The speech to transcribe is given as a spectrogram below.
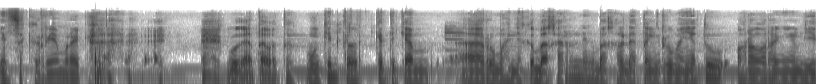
insecure-nya mereka? Gue gak tahu tuh. Mungkin ketika uh, rumahnya kebakaran yang bakal datang rumahnya tuh orang-orang yang di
